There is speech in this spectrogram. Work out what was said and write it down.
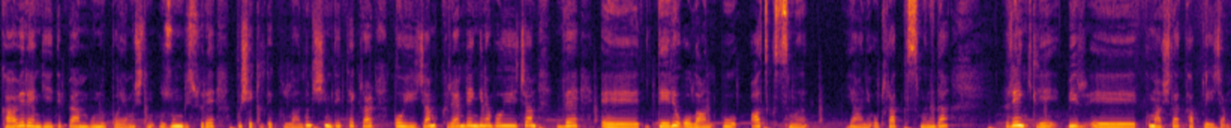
kahverengiydi. Ben bunu boyamıştım. Uzun bir süre bu şekilde kullandım. Şimdi tekrar boyayacağım. Krem rengine boyayacağım ve e, deri olan bu alt kısmı yani oturak kısmını da renkli bir e, kumaşla kaplayacağım.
